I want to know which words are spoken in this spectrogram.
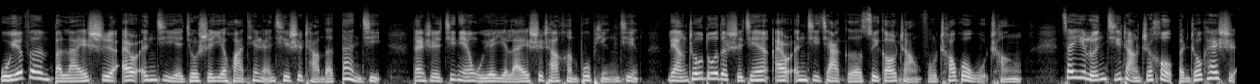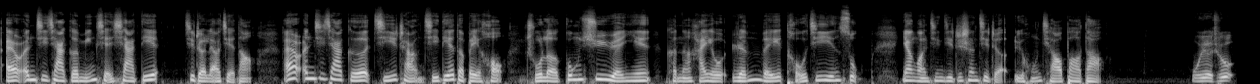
五月份本来是 LNG，也就是液化天然气市场的淡季，但是今年五月以来，市场很不平静。两周多的时间，LNG 价格最高涨幅超过五成。在一轮急涨之后，本周开始，LNG 价格明显下跌。记者了解到，LNG 价格急涨急跌的背后，除了供需原因，可能还有人为投机因素。央广经济之声记者吕红桥报道。五月初，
